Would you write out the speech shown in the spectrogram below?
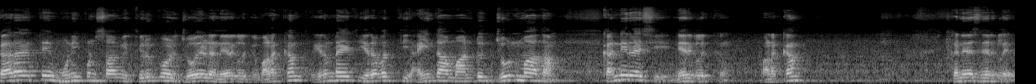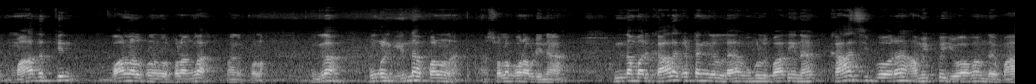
கராத்தே முனிப்பன் சாமி திருக்கோள் ஜோதிட நேர்களுக்கு வணக்கம். இரண்டாயிரத்தி இருபத்தி ஐந்தாம் ஆண்டு ஜூன் மாதம் கன்னிராசி நேர்களுக்கு வணக்கம். கன்னிராசி நேர்களே மாதத்தின் வாழ்நாள் பலன்களை போகலாங்களா வாங்க போகலாம் சரிங்களா உங்களுக்கு என்ன பலன் நான் சொல்ல போகிறோம் அப்படின்னா இந்த மாதிரி காலகட்டங்களில் உங்களுக்கு பார்த்தீங்கன்னா காசி போகிற அமைப்பு யோகம் இந்த மா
